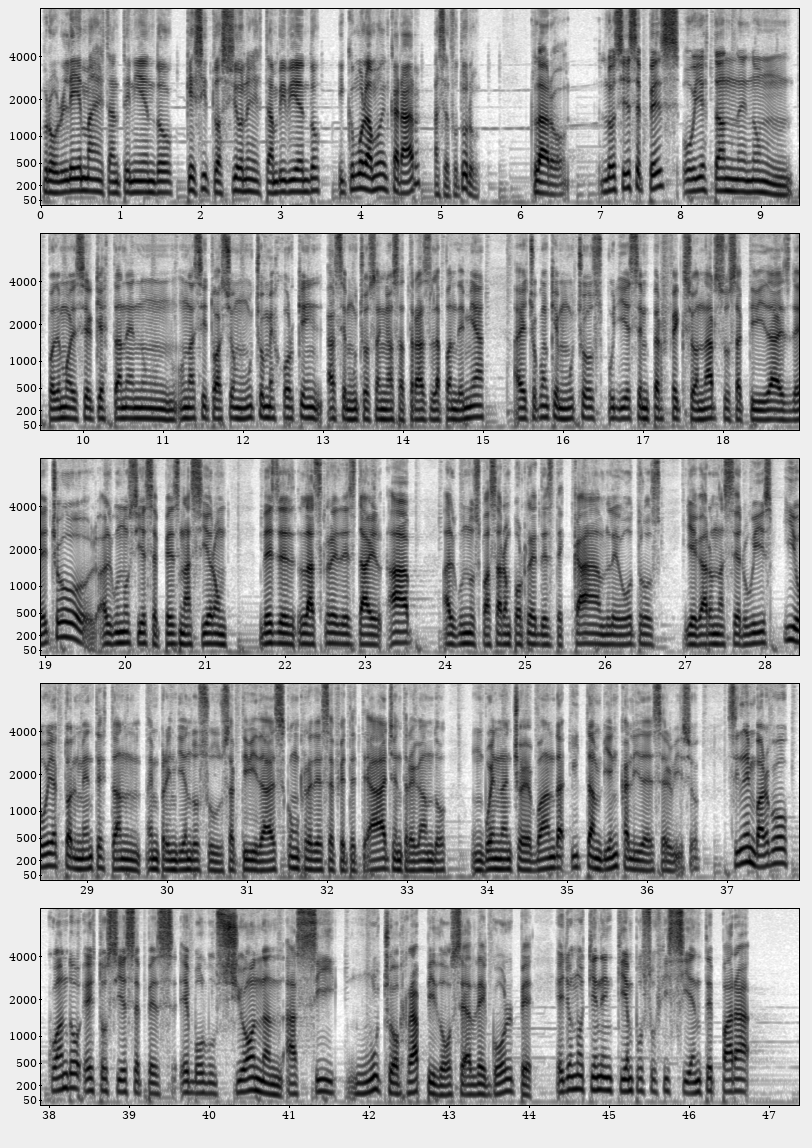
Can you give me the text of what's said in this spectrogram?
problemas están teniendo, qué situaciones están viviendo y cómo lo vamos a encarar hacia el futuro. Claro, los ISPs hoy están en un, podemos decir que están en un, una situación mucho mejor que hace muchos años atrás. La pandemia ha hecho con que muchos pudiesen perfeccionar sus actividades. De hecho, algunos ISPs nacieron desde las redes dial-up, algunos pasaron por redes de cable, otros llegaron a ser WISP y hoy actualmente están emprendiendo sus actividades con redes FTTH, entregando un buen ancho de banda y también calidad de servicio. Sin embargo, cuando estos ISPs evolucionan así mucho rápido, o sea, de golpe, ellos no tienen tiempo suficiente para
